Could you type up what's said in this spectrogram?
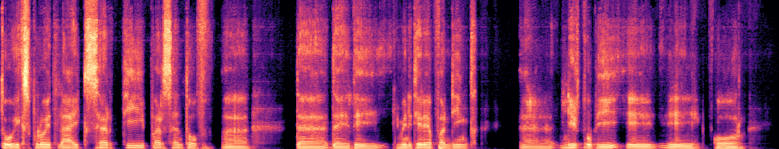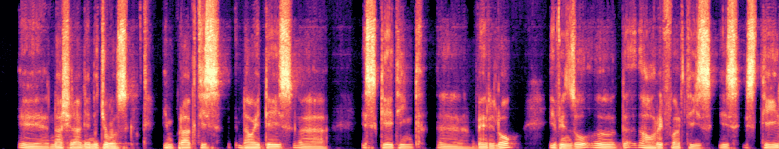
to exploit like 30% of uh, the, the, the humanitarian funding uh, need to be for national NGOs. In practice, nowadays, uh, it's getting uh, very low, even though uh, the, our effort is, is still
